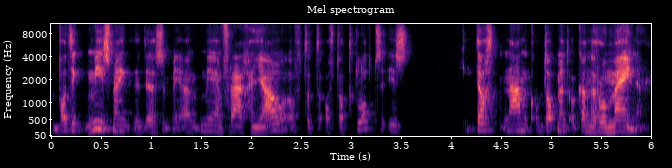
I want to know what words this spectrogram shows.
Wat ik mis, dat is meer een vraag aan jou, of dat, of dat klopt, is. Ik dacht namelijk op dat moment ook aan de Romeinen.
